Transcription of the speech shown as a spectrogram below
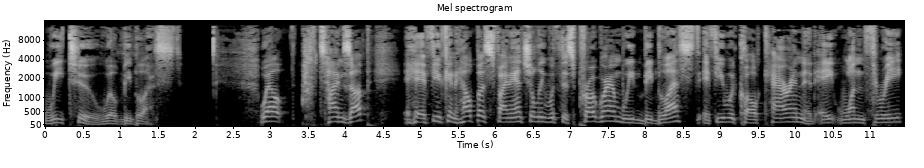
we too will be blessed. Well, time's up. If you can help us financially with this program, we'd be blessed. If you would call Karen at 813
